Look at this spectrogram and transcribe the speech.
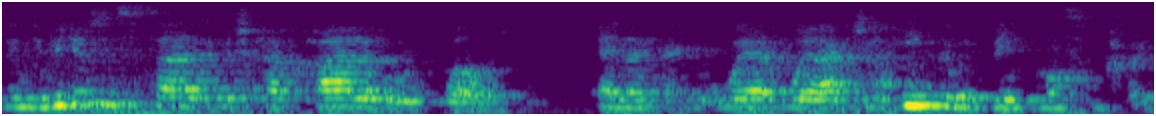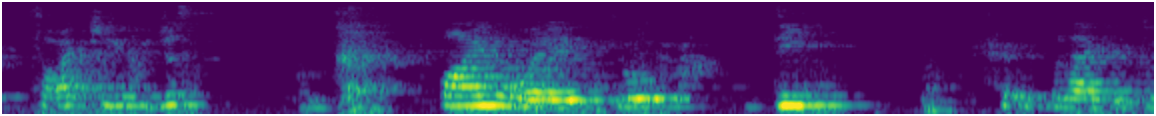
the individuals in society which have high level of wealth and uh, where, where actually income is being concentrated. So actually if we just find a way to de like to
